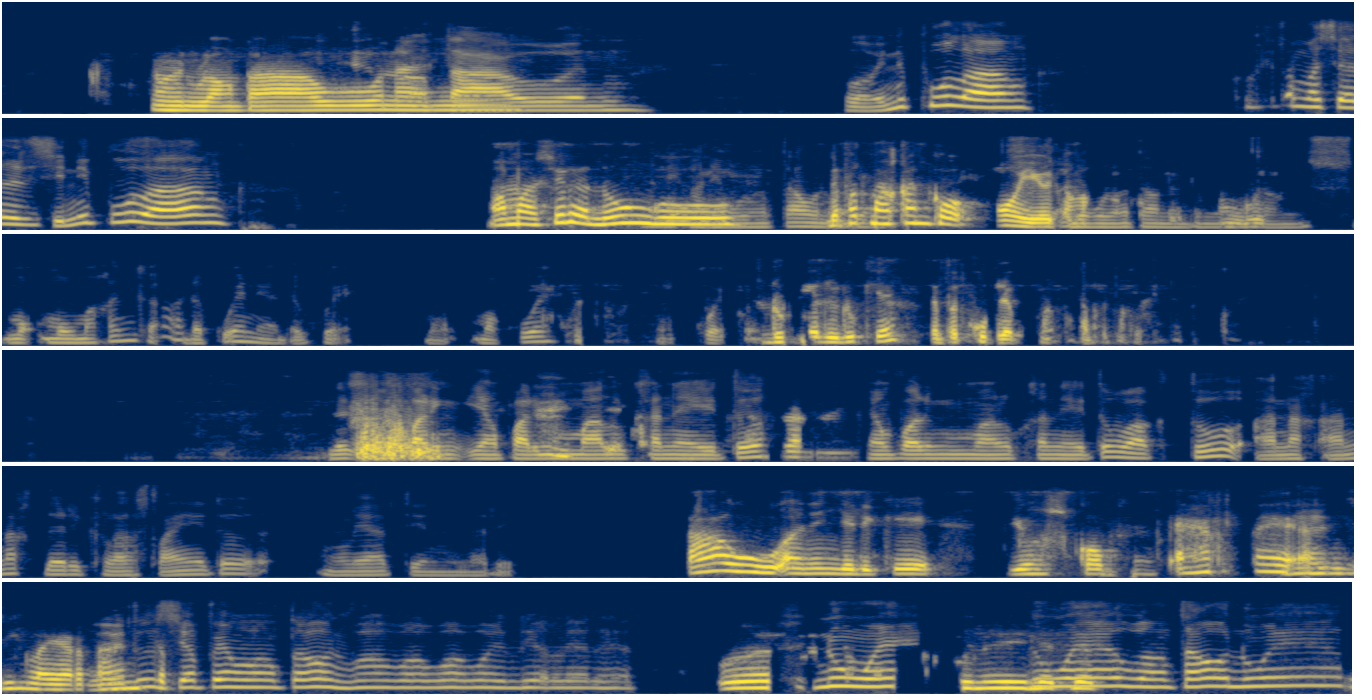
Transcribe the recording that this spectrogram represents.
Ngomongin ulang tahun ulang tahun. Loh ini pulang. Kok kita masih ada di sini pulang? Mama sih udah nunggu. tahun Dapat ada, makan kok. Oh iya, udah. ulang tahun ada tahun mau mau makan gak ada kue nih ada kue. Mau mau kue? Kue kue. Duduk ya, duduk ya. Dapat kue, dapat dapat dapat kue dapat kue Dan yang paling yang paling memalukannya itu yang paling memalukannya itu waktu anak-anak dari kelas lain itu ngeliatin dari Tahu anjing jadi kayak bioskop RT Iya. anjing layar wah itu tancap. siapa yang ulang tahun wah wah wah wah lihat lihat lihat Wah, Noel. Noel ulang tahun Noel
